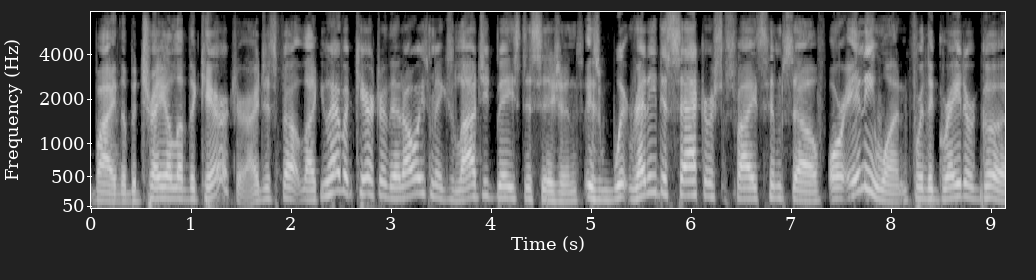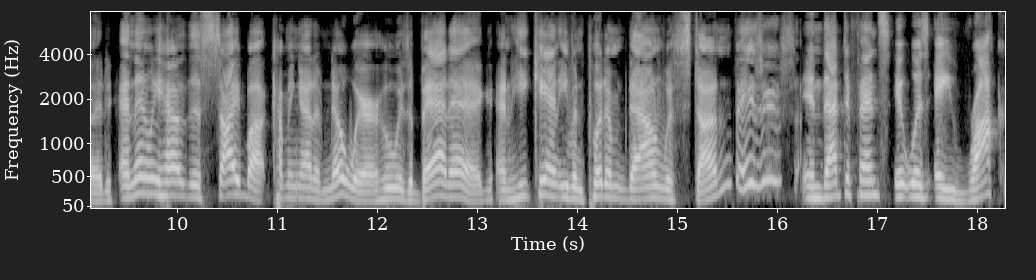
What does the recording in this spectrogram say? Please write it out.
by the betrayal of the character. I just felt like you have a character that always makes logic based decisions, is w- ready to sacrifice himself or anyone for the greater good, and then we have this Sybok coming out of nowhere who is a bad egg, and he can't even put him down with stun phasers? In that defense, it was a rock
